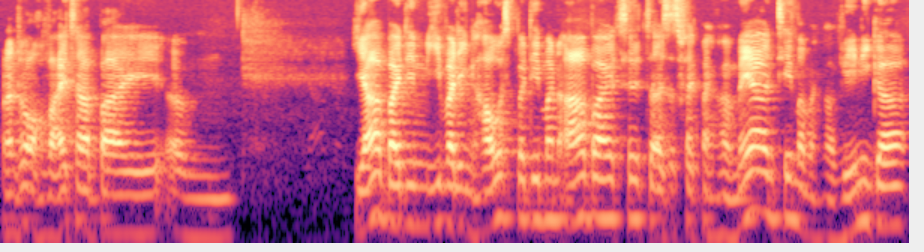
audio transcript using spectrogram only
dann auch weiter bei ähm, ja, bei dem jeweiligen Haus, bei dem man arbeitet, da ist es vielleicht manchmal mehr ein Thema, manchmal weniger.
